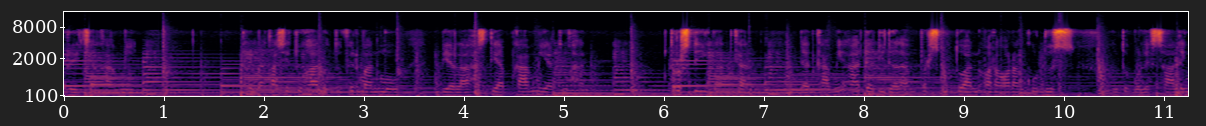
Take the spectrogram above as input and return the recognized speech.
gereja kami. Terima kasih Tuhan untuk firman-Mu. Biarlah setiap kami ya Tuhan terus diingatkan dan kami ada di dalam persekutuan orang-orang kudus untuk boleh saling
